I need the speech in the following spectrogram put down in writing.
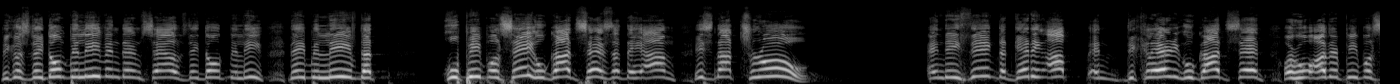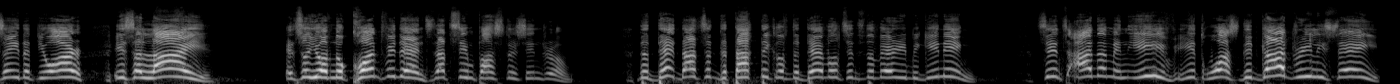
Because they don't believe in themselves. They don't believe. They believe that who people say, who God says that they am, is not true. And they think that getting up and declaring who God said or who other people say that you are is a lie. And so you have no confidence. That's imposter syndrome. The de- that's the tactic of the devil since the very beginning. Since Adam and Eve, it was. Did God really say?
